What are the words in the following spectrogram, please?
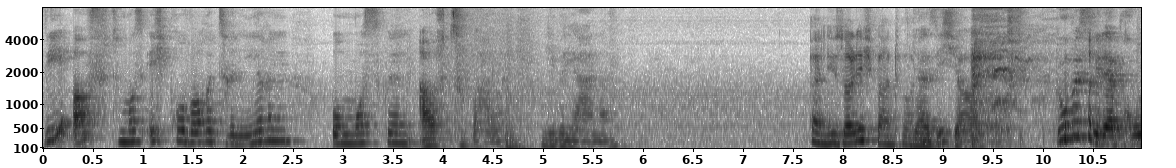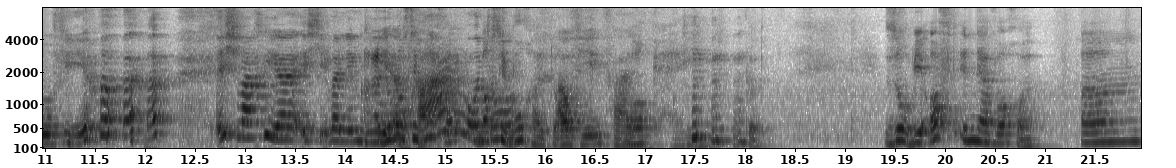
Wie oft muss ich pro Woche trainieren, um Muskeln aufzubauen, liebe Jane? Äh, Die soll ich beantworten. Ja, sicher. Du bist hier der Profi. Ich mache hier, ich übernehme die, Ah, du machst die Fragen Buchhal- und machst du, die Buchhaltung. Auf jeden Fall. Okay, gut. So, wie oft in der Woche? Ähm,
